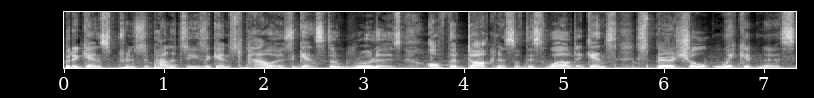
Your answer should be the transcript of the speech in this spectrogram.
but against principalities, against powers, against the rulers of the darkness of this world, against spiritual wickedness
